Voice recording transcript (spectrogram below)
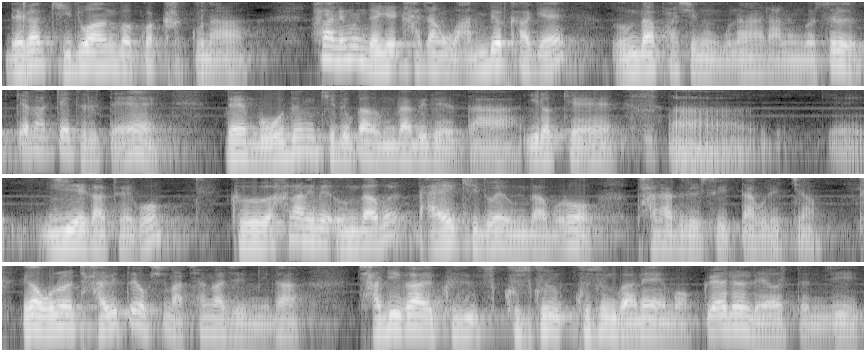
내가 기도한 것과 같구나. 하나님은 내게 가장 완벽하게 응답하시는구나라는 것을 깨닫게 될 때 내 모든 기도가 응답이 되었다. 이렇게 어, 이해가 되고 그 하나님의 응답을 나의 기도의 응답으로 받아들일 수 있다고 그랬죠. 그러니까 오늘 다윗도 역시 마찬가지입니다. 자기가 그, 그, 그 순간에 뭐 꾀를 내었든지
